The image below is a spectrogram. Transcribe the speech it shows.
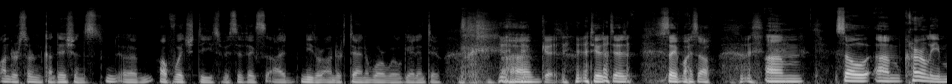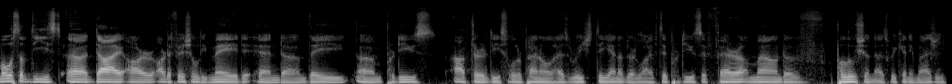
under certain conditions, um, of which the specifics I neither understand or will get into. Um, Good. to, to save myself. Um, so um, currently, most of these uh, dye are artificially made, and um, they um, produce after the solar panel has reached the end of their life. They produce a fair amount of pollution, as we can imagine.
